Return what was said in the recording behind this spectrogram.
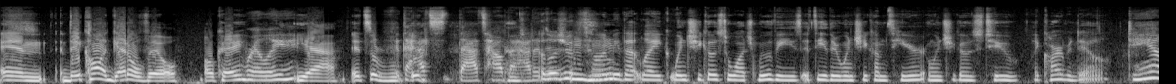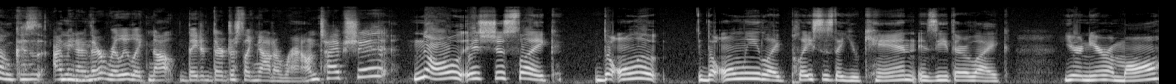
and they call it Ghettoville. Okay. Really? Yeah, it's a. it's- That's that's how bad it That's what is. she was telling me mm-hmm. that like when she goes to watch movies, it's either when she comes here or when she goes to like Carbondale. Damn, because I mean, mm-hmm. are they really like not? They they're just like not around type shit. no, it's just like the only the only like places that you can is either like you're near a mall,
